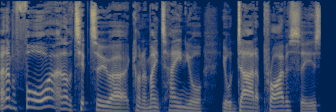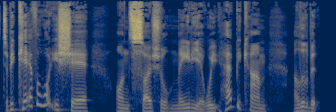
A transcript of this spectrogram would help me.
Uh, number four, another tip to uh, kind of maintain your, your data privacy is to be careful what you share on social media. We have become a little bit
